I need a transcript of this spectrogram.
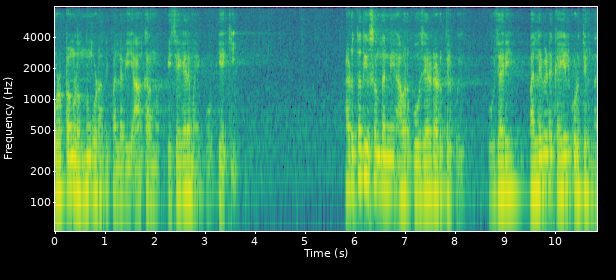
കുഴപ്പങ്ങളൊന്നും കൂടാതെ പല്ലവി ആ വിജയകരമായി പൂർത്തിയാക്കി. അടുത്ത ദിവസം തന്നെ അവർ പൂജാരിയുടെ അടുക്കൽ പോയി. പൂജാരി പല്ലവിയുടെ കയ്യിൽ കൊടുത്തിരുന്ന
